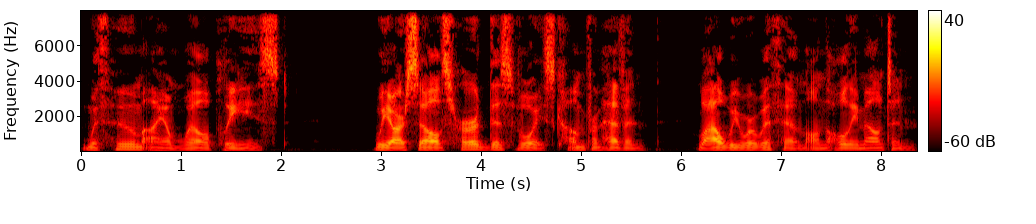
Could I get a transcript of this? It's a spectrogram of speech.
with whom I am well pleased. We ourselves heard this voice come from heaven while we were with him on the holy mountain.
